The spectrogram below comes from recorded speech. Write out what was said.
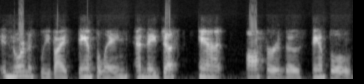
enormously by sampling, and they just can't offer those samples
